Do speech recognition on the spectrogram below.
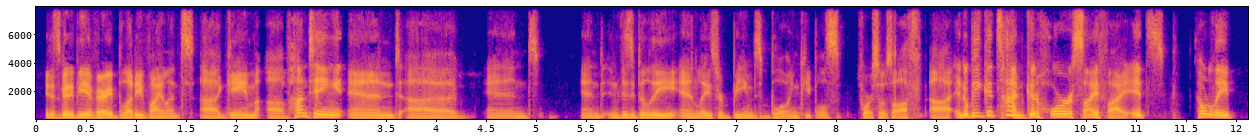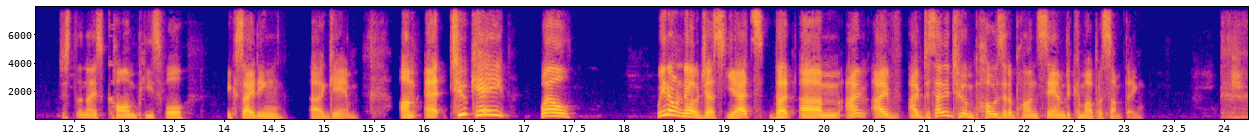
It is going to be a very bloody, violent uh, game of hunting and uh, and and invisibility and laser beams blowing people's torsos off. Uh, it'll be a good time, good horror sci-fi. It's totally just a nice, calm, peaceful, exciting uh, game. Um, at 2K, well, we don't know just yet, but um, I, I've I've decided to impose it upon Sam to come up with something.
